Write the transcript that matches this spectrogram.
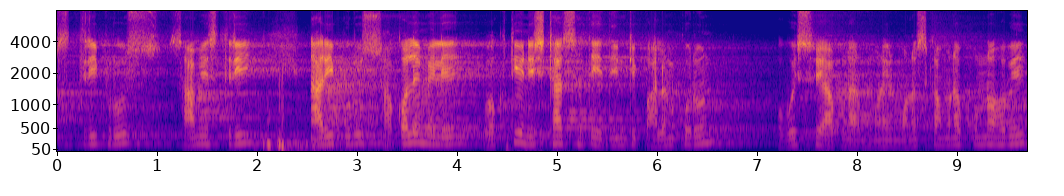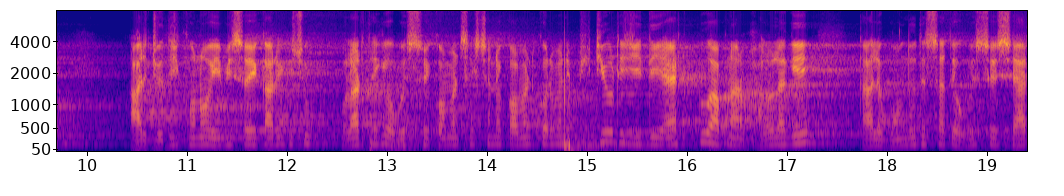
স্ত্রী পুরুষ, স্বামী স্ত্রী, নারী পুরুষ সকলে মিলে ভক্তি নিষ্ঠার সাথে দিনটি পালন করুন। অবশ্যই আপনার মনের মনস্কামনা পূর্ণ হবে। আর যদি কোনো এই বিষয়ে কারও কিছু বলার থাকে, অবশ্যই কমেন্ট সেকশনে কমেন্ট করবেন। ভিডিওটি যদি একটু আপনার ভালো লাগে, তাহলে বন্ধুদের সাথে অবশ্যই শেয়ার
